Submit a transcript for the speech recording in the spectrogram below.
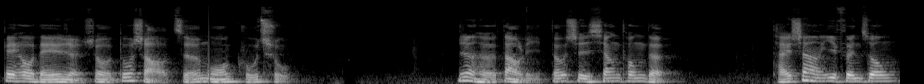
背后得忍受多少折磨苦楚。任何道理都是相通的，台上一分钟，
